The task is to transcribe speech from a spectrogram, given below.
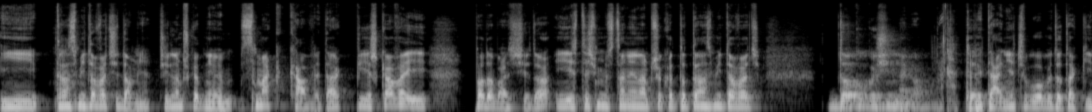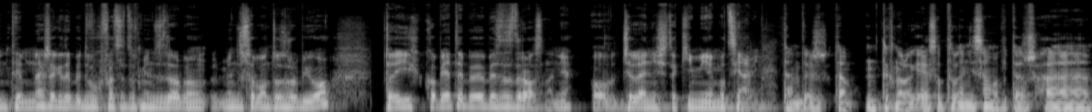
i transmitować je do mnie. Czyli na przykład, nie wiem, smak kawy, tak? Pijesz kawę i podoba ci się to i jesteśmy w stanie na przykład to transmitować do kogoś innego. To- Pytanie, czy byłoby to tak intymne, że gdyby dwóch facetów między sobą, między sobą to zrobiło, to ich kobiety byłyby zazdrosne, nie? O dzielenie się takimi emocjami. Tam wiesz, ta technologia jest o tyle niesamowita, że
